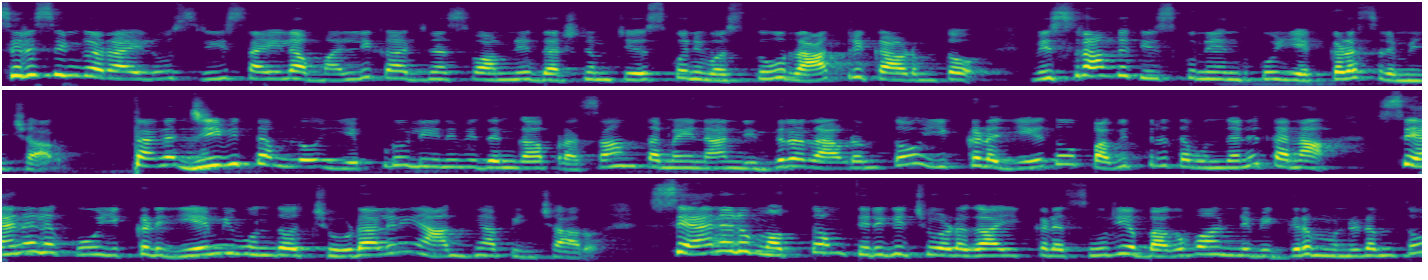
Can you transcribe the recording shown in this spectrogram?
సిరిసింగరాయలు శ్రీశైల మల్లికార్జున స్వామిని దర్శనం చేసుకుని వస్తూ రాత్రి కావడంతో విశ్రాంతి తీసుకునేందుకు ఎక్కడ శ్రమించారు? తన జీవితంలో ఎప్పుడూ లేని విధంగా ప్రశాంతమైన నిద్ర రావడంతో ఇక్కడ ఏదో పవిత్రత ఉందని తన సేనలకు ఇక్కడ ఏమి ఉందో చూడాలని ఆజ్ఞాపించారు. సేనలు మొత్తం తిరిగి చూడగా ఇక్కడ సూర్య భగవానుని విగ్రహం ఉండడంతో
